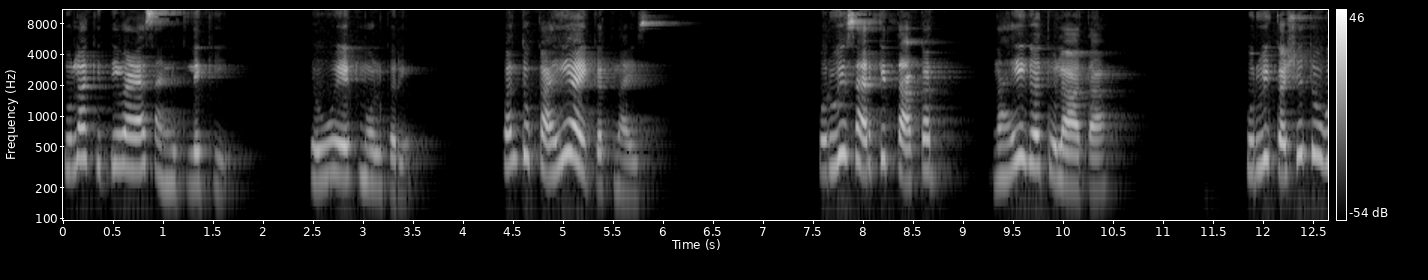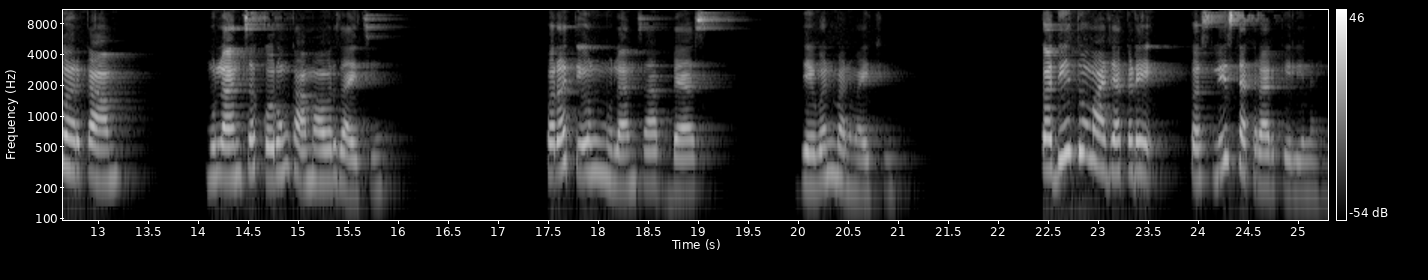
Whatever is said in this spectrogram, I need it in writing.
तुला किती वेळा सांगितले की ठेवू एक मोल करीन. पण तू काही ऐकत नाहीस. पूर्वीसारखी ताकद नाही ग तुला आता. पूर्वी कशी तू घरकाम मुलांचं करून कामावर जायची? परत येऊन मुलांचा अभ्यास जेवण बनवायची. कधी तू माझ्याकडे कसलीच तक्रार केली नाही.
